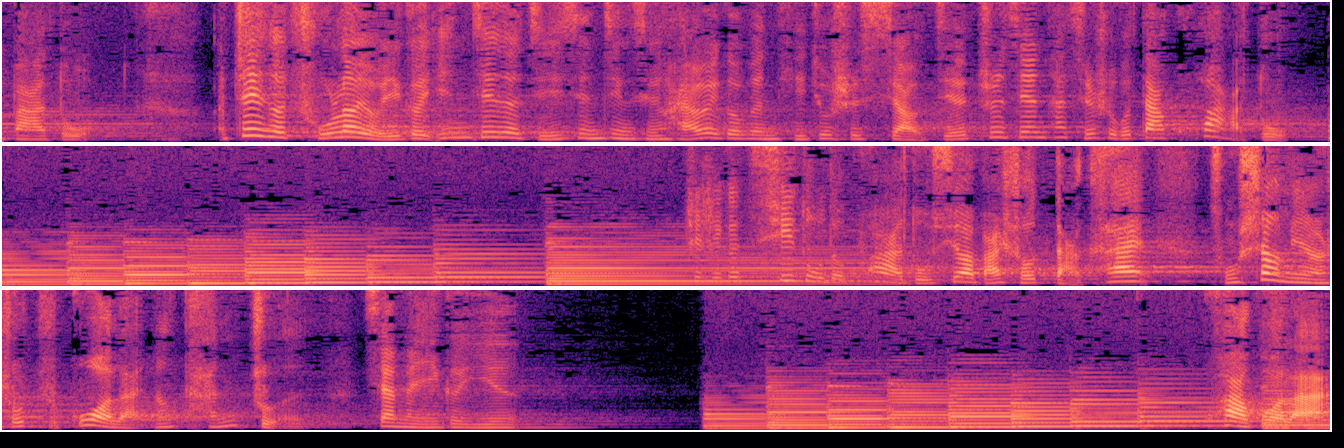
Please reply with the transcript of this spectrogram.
八度，这个除了有一个音阶的极限进行，还有一个问题就是小节之间它其实有个大跨度，这是一个七度的跨度，需要把手打开，从上面让手指过来，能弹准下面一个音，跨过来。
